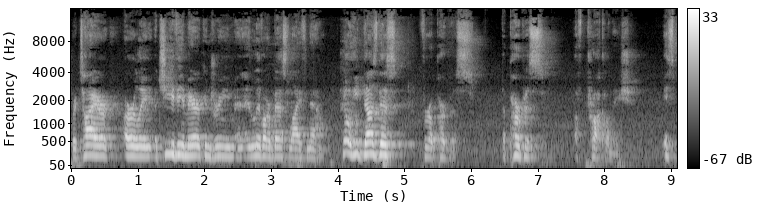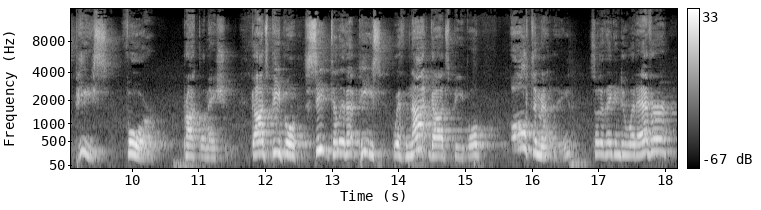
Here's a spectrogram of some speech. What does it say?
retire early, achieve the American dream, and, and live our best life now. No, He does this for a purpose the purpose of proclamation. It's peace for proclamation. God's people seek to live at peace with not God's people, ultimately, so that they can do whatever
